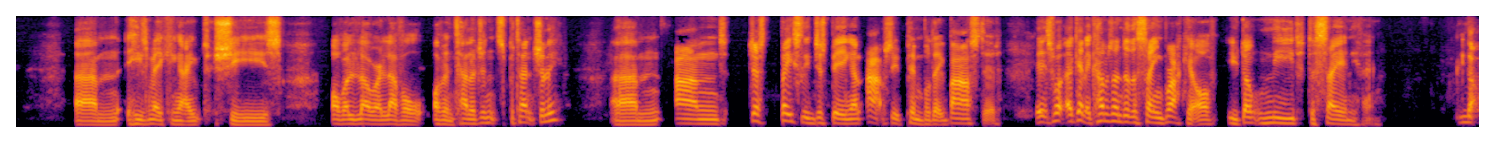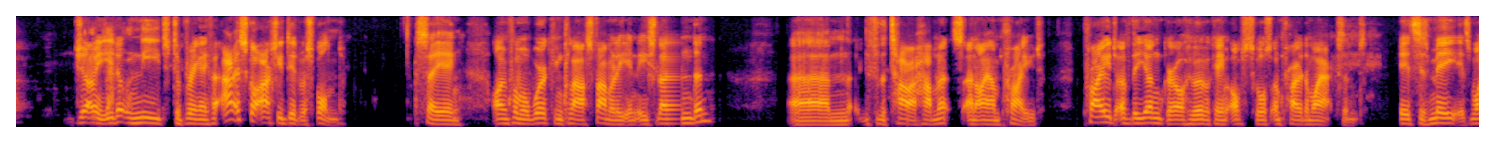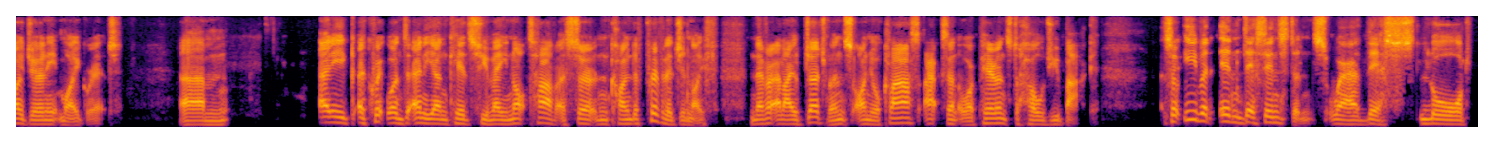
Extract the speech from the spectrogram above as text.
Um, he's making out she's of a lower level of intelligence potentially, um, and just basically just being an absolute pimple dick bastard. It's what again. It comes under the same bracket of you don't need to say anything. No. Do you know what I mean? You don't need to bring anything. Alex Scott actually did respond, saying, "I'm from a working class family in East London, um, for the Tower Hamlets, and I am proud, proud of the young girl who overcame obstacles, and proud of my accent. It's is me. It's my journey, my grit." Um, any a quick one to any young kids who may not have a certain kind of privilege in life. Never allow judgments on your class, accent, or appearance to hold you back. So even in this instance, where this Lord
